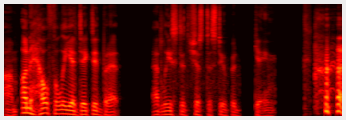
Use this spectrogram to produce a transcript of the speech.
I'm unhealthily addicted, but at at least it's just a stupid game.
